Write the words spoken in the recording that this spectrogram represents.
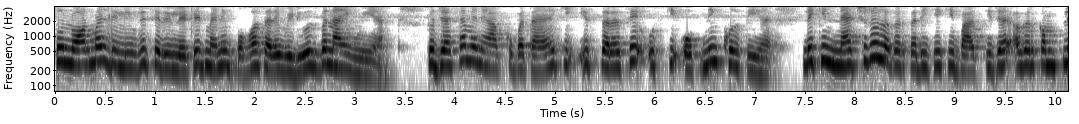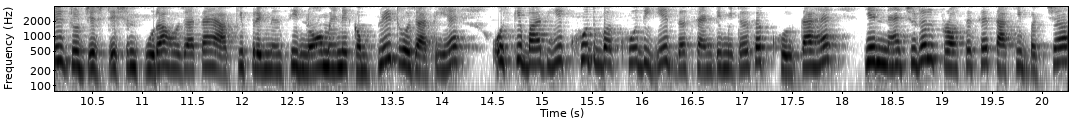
तो नॉर्मल डिलीवरी से रिलेटेड मैंने बहुत सारे वीडियोज़ बनाई हुई हैं। तो जैसा मैंने आपको बताया है कि इस तरह से उसकी ओपनिंग खुलती है, लेकिन नेचुरल अगर तरीके की बात की जाए, अगर कंप्लीट जो जेस्टेशन पूरा हो जाता है, आपकी प्रेगनेंसी नौ महीने कंप्लीट हो जाती है, उसके बाद ये खुद ब खुद ये 10 सेंटीमीटर तक खुलता है। ये नेचुरल प्रोसेस है ताकि बच्चा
